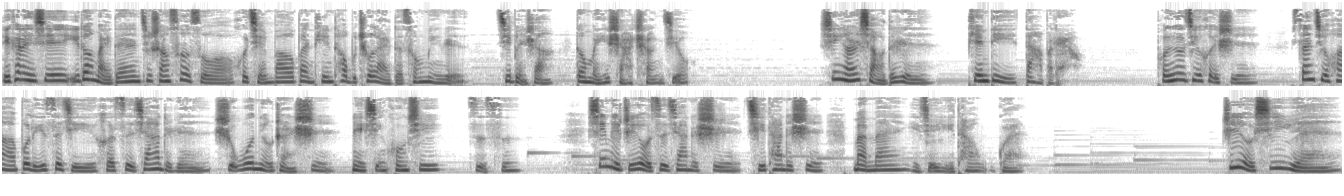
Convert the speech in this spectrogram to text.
你看那些一到买单就上厕所或钱包半天掏不出来的聪明人，基本上都没啥成就。心眼儿小的人，天地大不了。朋友聚会时，三句话不离自己和自家的人是蜗牛转世，内心空虚、自私，心里只有自家的事，其他的事慢慢也就与他无关。只有惜缘，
